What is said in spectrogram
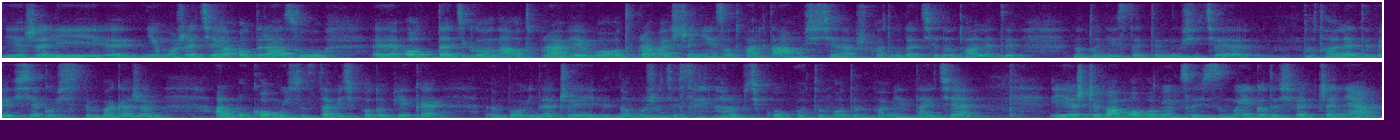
Jeżeli e, nie możecie od razu e, oddać go na odprawie, bo odprawa jeszcze nie jest otwarta, musicie na przykład udać się do toalety, no to niestety musicie do toalety wejść jakoś z tym bagażem albo komuś zostawić pod opiekę, bo inaczej no, możecie sobie narobić kłopotów, o tym pamiętajcie. I jeszcze Wam opowiem coś z mojego doświadczenia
